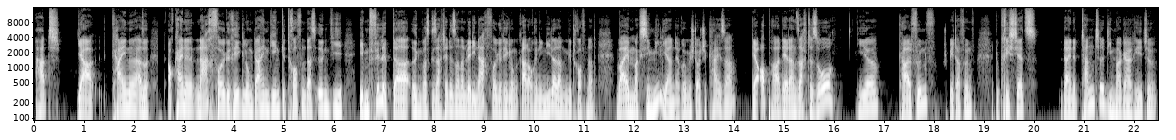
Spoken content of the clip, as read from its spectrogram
hat ja keine, also auch keine Nachfolgeregelung dahingehend getroffen, dass irgendwie eben Philipp da irgendwas gesagt hätte, sondern wer die Nachfolgeregelung gerade auch in den Niederlanden getroffen hat, war eben Maximilian, der römisch-deutsche Kaiser, der Opa, der dann sagte so, hier Karl V, später V, du kriegst jetzt deine Tante, die Margarete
